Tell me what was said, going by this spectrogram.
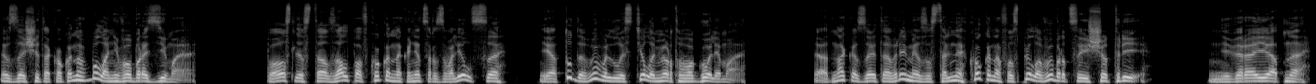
защита коконов была невообразимая. После ста залпов кокон наконец развалился, и оттуда вывалилось тело мертвого голема. Однако за это время из остальных коконов успело выбраться еще три. Невероятно!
